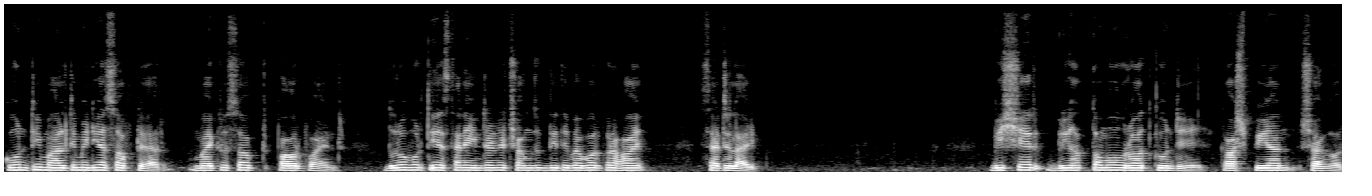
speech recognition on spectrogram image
কোনটি মাল্টিমিডিয়া সফটওয়্যার? মাইক্রোসফট পাওয়ার পয়েন্ট দূরবর্তী স্থানে ইন্টারনেট সংযোগ দিতে ব্যবহার করা হয় স্যাটেলাইট। বিশ্বের বৃহত্তম হ্রদ কোনটি? কাস্পিয়ান সাগর।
